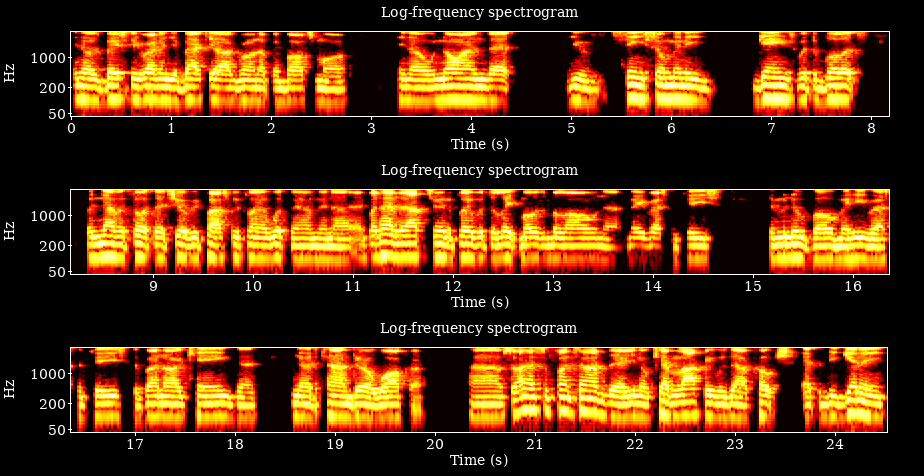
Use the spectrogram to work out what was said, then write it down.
you know, it's basically right in your backyard growing up in Baltimore. You know, knowing that you've seen so many games with the Bullets, but never thought that you'll be possibly playing with them. And uh, but having the opportunity to play with the late Moses Malone, uh, may rest in peace, the Manute Bol, may he rest in peace, the Bernard Kings, and you know at the time Darrell Walker. Uh, so I had some fun times there. You know, Kevin Loughery was our coach at the beginning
